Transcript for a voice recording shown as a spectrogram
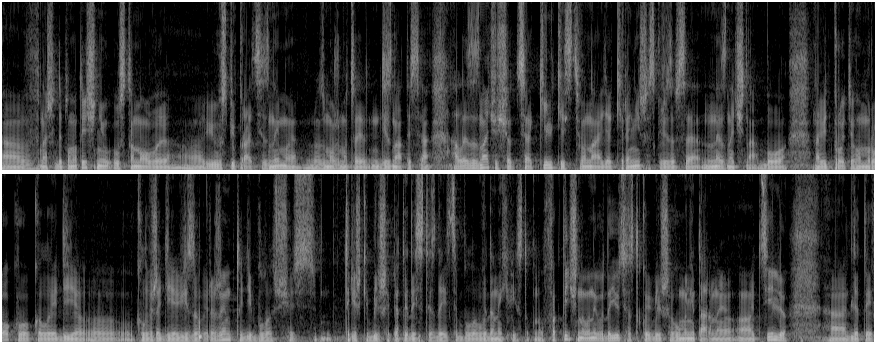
в наші дипломатичні установи, е, і у співпраці з ними зможемо це дізнатися. Але зазначу, що ця кількість, вона, як і раніше, скоріш за все, незначна. Бо навіть протягом року, коли діє, е, коли вже діє візовий режим, тоді було щось трішки більше 50, здається, було виданих віз. Тобто, ну, фактично вони видаються з такою більше гуманітарною е, ціллю е, для тих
